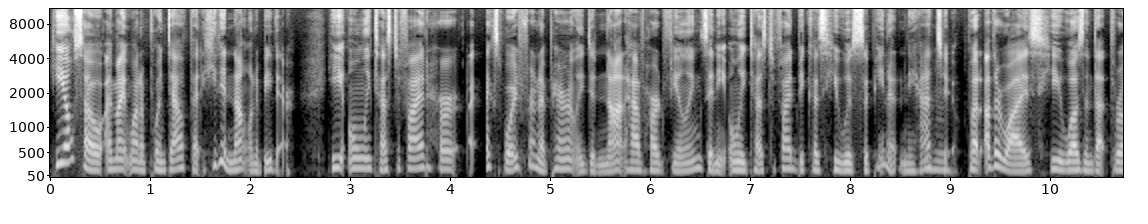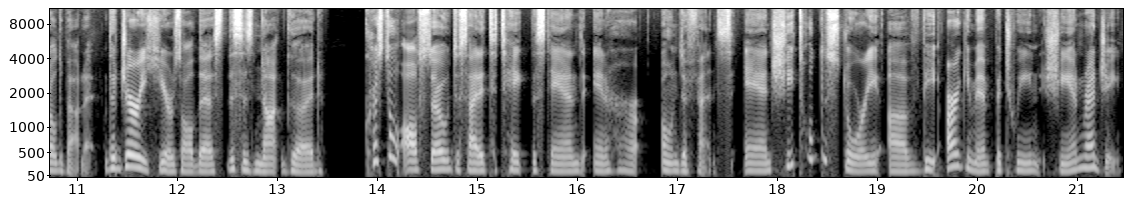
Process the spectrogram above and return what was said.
He also, I might want to point out that he did not want to be there. He only testified. Her ex boyfriend apparently did not have hard feelings, and he only testified because he was subpoenaed and he had to. But otherwise, he wasn't that thrilled about it. The jury hears all this. This is not good. Crystal also decided to take the stand in her own defense, and she told the story of the argument between she and Reggie.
